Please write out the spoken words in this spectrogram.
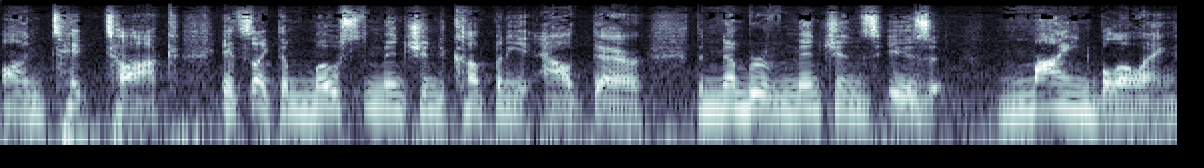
on TikTok. It's like the most mentioned company out there. The number of mentions is mind blowing.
